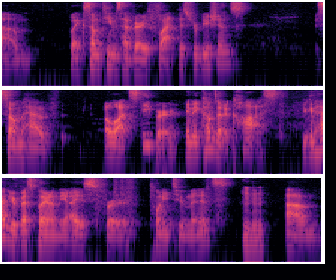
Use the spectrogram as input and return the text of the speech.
Um, like some teams have very flat distributions, some have a lot steeper, and it comes at a cost. You can have your best player on the ice for 22 minutes, hmm um,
